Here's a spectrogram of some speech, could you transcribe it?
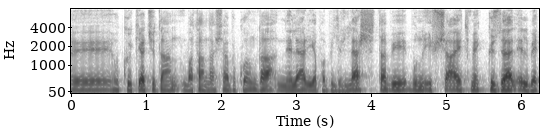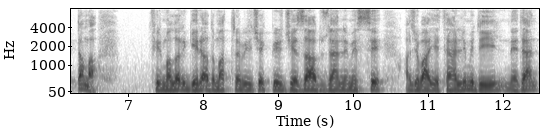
e, hukuki açıdan vatandaşlar bu konuda neler yapabilirler? Tabii bunu ifşa etmek güzel elbette ama firmaları geri adım attırabilecek bir ceza düzenlemesi acaba yeterli mi değil? Neden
